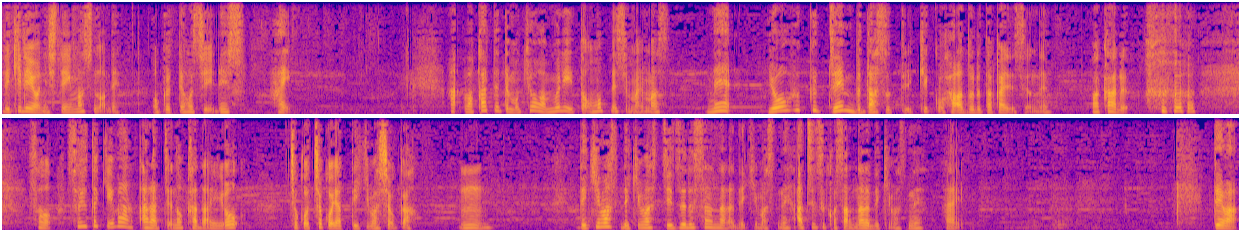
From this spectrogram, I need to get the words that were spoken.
できるようにしていますので送ってほしいです。はい。あ分かってても今日は無理と思ってしまいます。ね洋服全部出すっていう結構ハードル高いですよね。わかる。そうそういう時はアラチェの課題をちょこちょこやっていきましょうか。うん。できますできます千鶴さんならできますねあちずこさんならできますねはいでは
